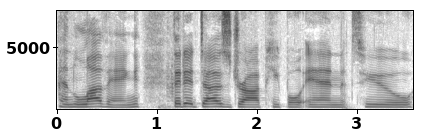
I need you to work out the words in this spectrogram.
and loving that it does draw people in to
